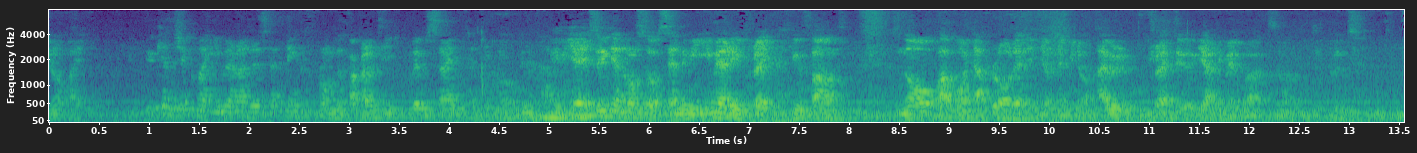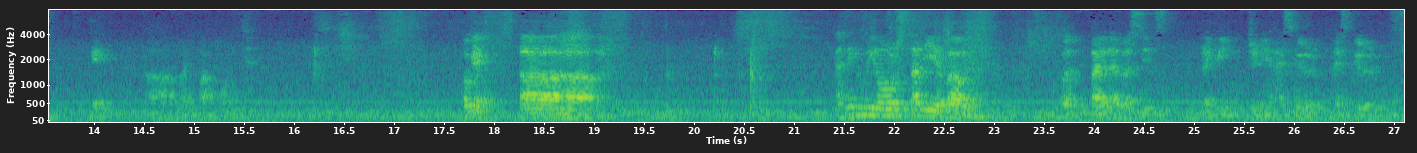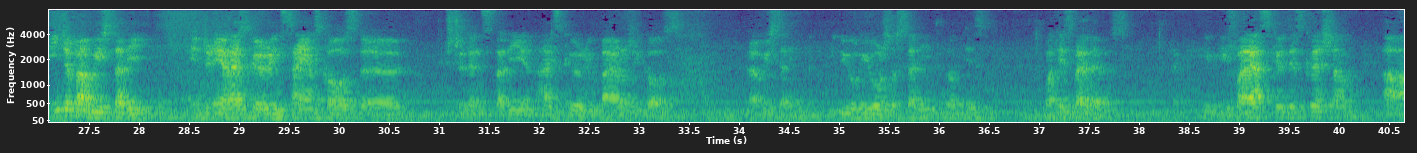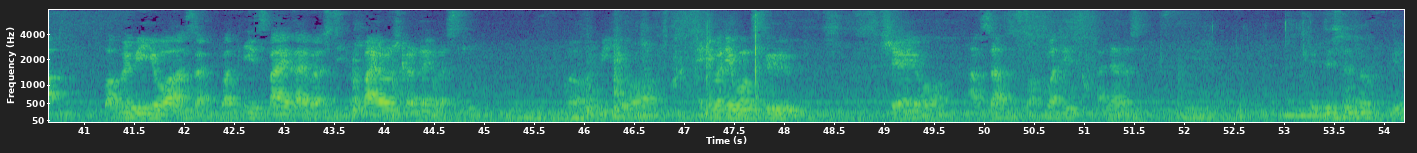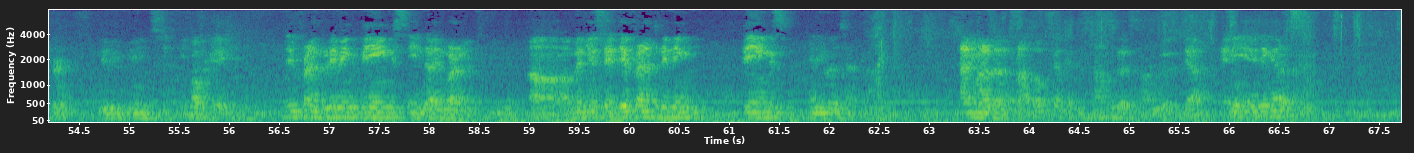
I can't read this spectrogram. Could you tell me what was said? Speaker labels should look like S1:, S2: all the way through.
S1: you you can check my email address, I think, from the faculty website, yeah, so you can also send me email if like you found no PowerPoint uploaded, you let me know. I will try to, yeah, remember, so to put, okay, uh, my PowerPoint. Okay, uh, I think we all study about biodiversity like in junior high school, high school. In Japan, we study in junior high school in science course, the students study in high school in biology course. Uh, we study. You, you also study about this? What is biodiversity? If- I ask you this question, uh, what will be your answer? What is biodiversity or biological diversity? What will be your, anybody wants to share your answer? What, what is biodiversity?
S2: Existence of different living beings.
S1: Okay, different living beings in the environment. Uh, when you say different living beings,
S2: Animals and plants.
S1: animals and plants. Okay, okay, sounds good, sounds good. Yeah. Any anything else?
